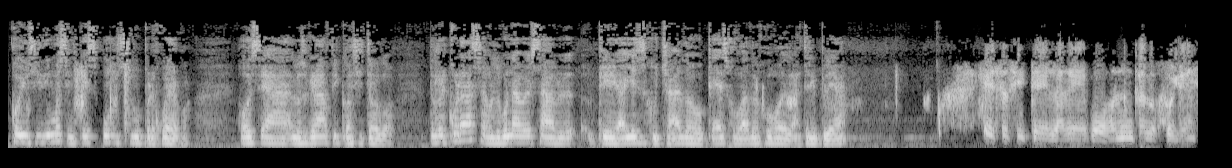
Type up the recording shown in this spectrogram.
Coincidimos en que es un super juego. O sea, los gráficos y todo. ¿Te recuerdas alguna vez que hayas escuchado o que hayas jugado el juego de la AAA? eso sí te la debo, nunca lo jugué.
